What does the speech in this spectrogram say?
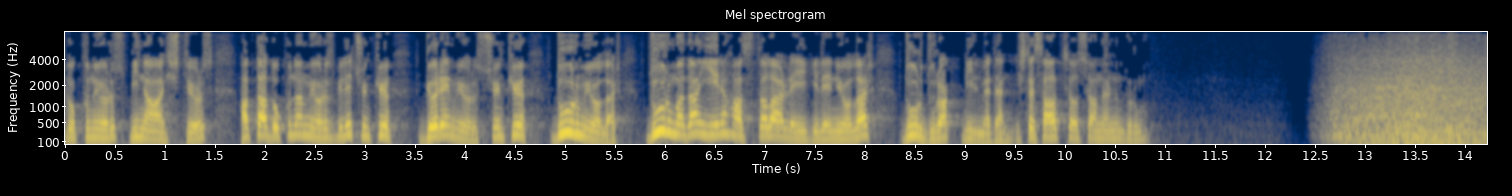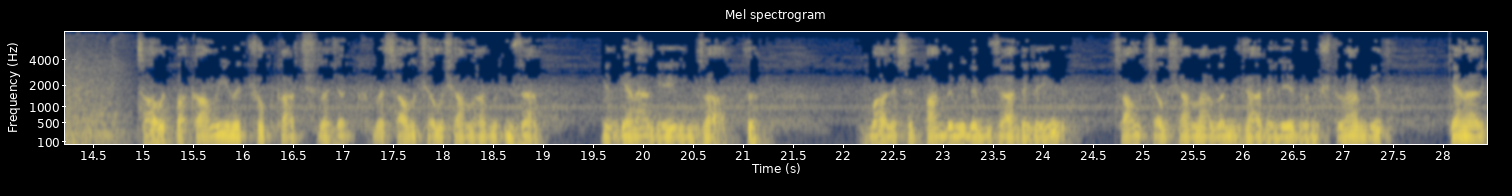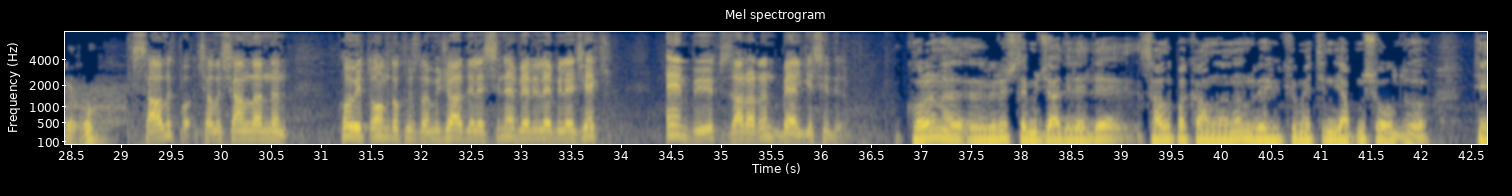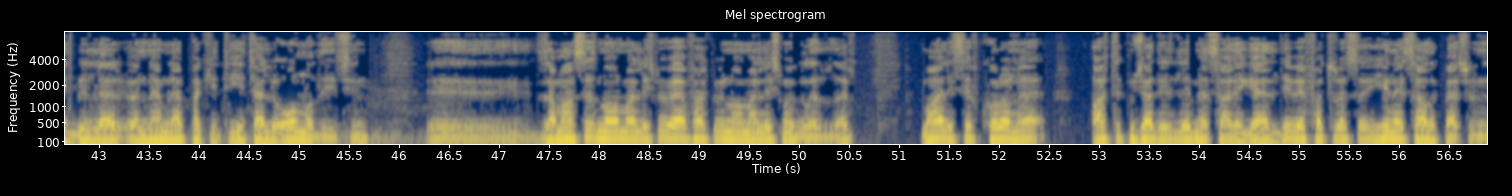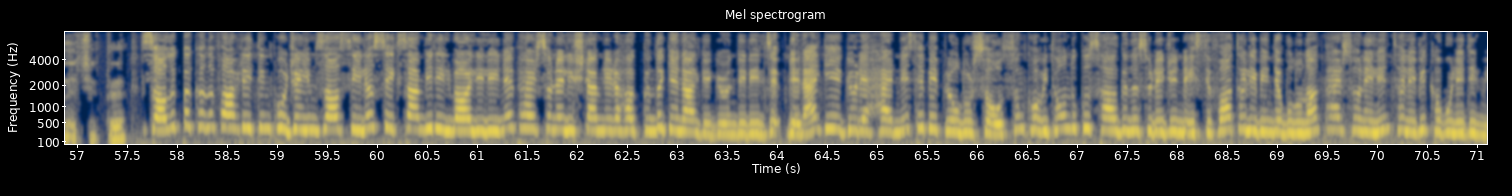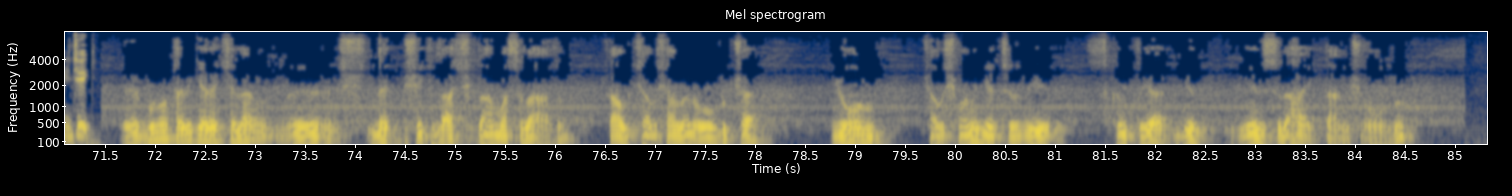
dokunuyoruz, bina işliyoruz. Hatta dokunamıyoruz bile çünkü göremiyoruz. Çünkü durmuyorlar. Durmadan yeni hastalarla ilgileniyorlar. Durdurak bilmeden. İşte sağlık çalışanlarının durumu. Sağlık Bakanlığı yine çok tartışılacak ve sağlık çalışanlarını üzen bir genelgeye imza attı. Maalesef pandemiyle mücadeleyi sağlık çalışanlarla mücadeleye dönüştüren bir genelge bu. sağlık çalışanlarının Covid-19'la mücadelesine verilebilecek en büyük zararın belgesidir bu. Koronavirüsle mücadelede Sağlık Bakanlığı'nın ve hükümetin yapmış olduğu tedbirler, önlemler paketi yeterli olmadığı için e, zamansız normalleşme veya farklı bir normalleşme uyguladılar. Maalesef korona artık mücadele edilemez hale geldi ve faturası yine sağlık personeline çıktı. Sağlık Bakanı Fahrettin Koca imzasıyla 81 il valiliğine personel işlemleri hakkında genelge gönderildi. Genelgeye göre her ne sebeple olursa olsun COVID-19 salgını sürecinde istifa talebinde bulunan personelin talebi kabul edilmeyecek. E, Bunun tabi gerekçelerin e, net bir şekilde açıklanması lazım. Sağlık çalışanları oldukça yoğun çalışmanın getirdiği sıkıntıya bir yenisi daha eklenmiş oldu.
